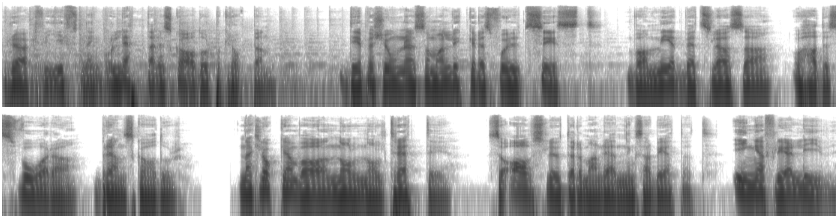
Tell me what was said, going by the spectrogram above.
rökförgiftning och lättare skador på kroppen. De personer som man lyckades få ut sist var medvetslösa och hade svåra brännskador. När klockan var 00.30 så avslutade man räddningsarbetet. Inga fler liv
